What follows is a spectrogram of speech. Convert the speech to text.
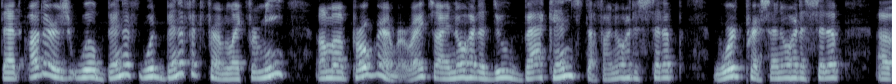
that others will benefit would benefit from. Like for me I'm a programmer right? So I know how to do back end stuff. I know how to set up WordPress. I know how to set up uh,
